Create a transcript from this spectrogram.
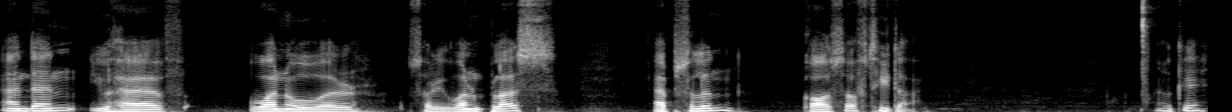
And then you have 1 over sorry 1 plus epsilon cos of theta. Okay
